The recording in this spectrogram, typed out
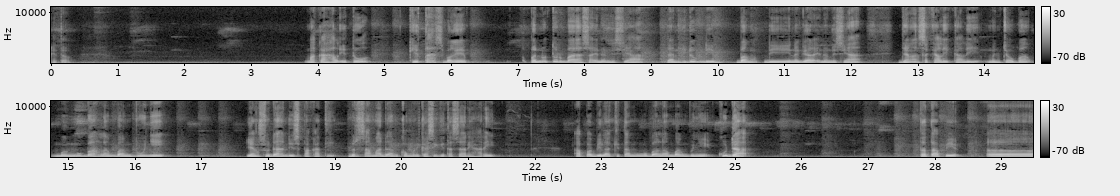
gitu maka hal itu kita sebagai penutur bahasa Indonesia dan hidup di bank di negara Indonesia jangan sekali-kali mencoba mengubah lambang bunyi yang sudah disepakati bersama dalam komunikasi kita sehari-hari. Apabila kita mengubah lambang bunyi kuda, tetapi eh,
